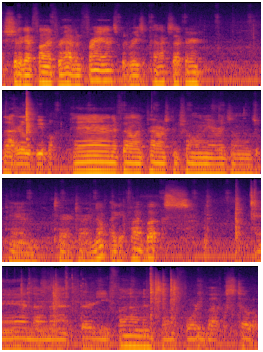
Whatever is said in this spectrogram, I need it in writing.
I should have got five for having France, but raise a cocksucker. Not really, people. And if Allied powers control any original Japan territory, nope, I get five bucks. And I'm at thirty-five, so forty bucks total.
